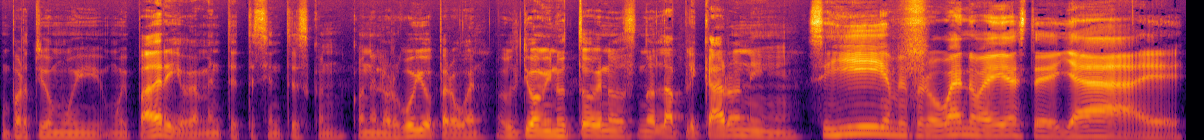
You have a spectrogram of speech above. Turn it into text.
Un partido muy, muy padre y obviamente te sientes con, con el orgullo, pero bueno, el último minuto nos, nos la aplicaron y Sí, pero bueno, ahí este, ya eh,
